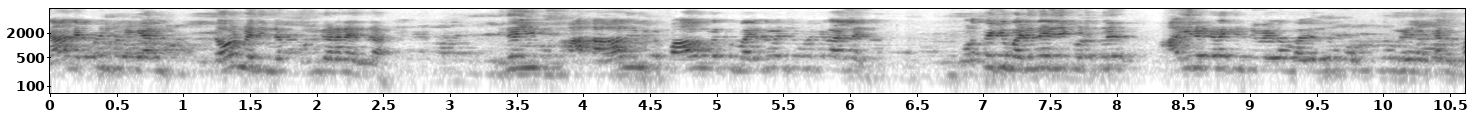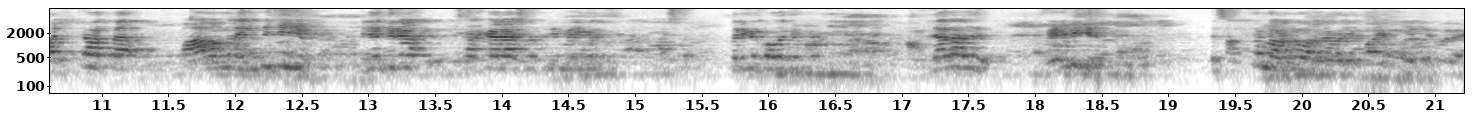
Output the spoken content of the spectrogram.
ഞാൻ എപ്പോഴും ചോദിക്കാൻ ഗവൺമെന്റിന്റെ മുൻഗണന എന്താണ്? ഇത് ആളുകൾക്ക് പാവങ്ങൾക്ക് മരുന്ന് വെച്ചു കൊടുക്കലല്ലേ? പുറത്തേക്ക് മരുന്ന് എഴുതി കൊടുത്ത് ആയിരക്കണക്കിന് രൂപയുടെ മരുന്ന് പുറത്തുനിന്ന് മേടിക്കാൻ പറ്റാത്ത പാവങ്ങൾ എന്ത് ചെയ്യും? ഇതിനെതിരെ സർക്കാർ ആശുപത്രി മെഡിക്കൽ മെഡിക്കൽ കോളേജ് അല്ലാതെ അത് മേടിപ്പിക്കരുത് ഇത് സത്യം നടന്നു പറഞ്ഞവരെ ഭയപ്പെടുത്തുന്നവരെ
